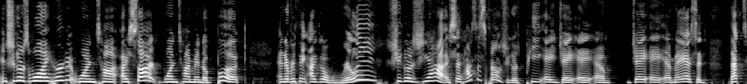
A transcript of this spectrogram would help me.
And she goes, well, I heard it one time. I saw it one time in a book and everything. I go, really? She goes, yeah. I said, how's it spelled? She goes, P A J A M J A M A. I said, that's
